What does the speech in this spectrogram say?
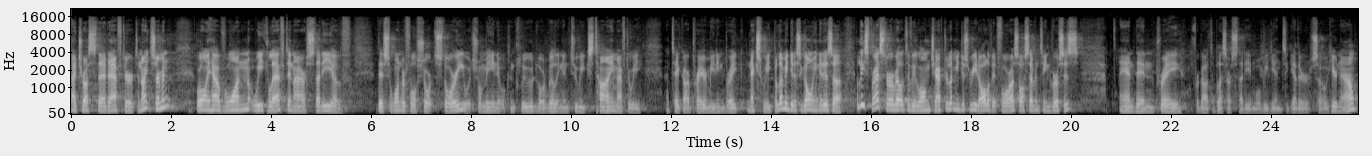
I trust that after tonight's sermon, we'll only have one week left in our study of this wonderful short story, which will mean it will conclude, Lord willing, in two weeks' time after we take our prayer meeting break next week. But let me get us going. It is, a, at least for Esther, a relatively long chapter. Let me just read all of it for us, all 17 verses, and then pray for God to bless our study, and we'll begin together. So, here now,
